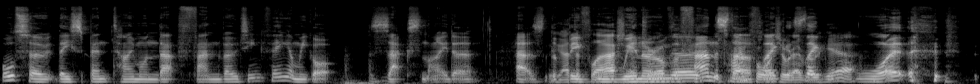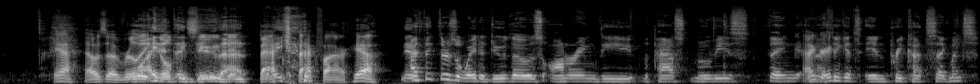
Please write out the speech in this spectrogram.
also they spent time on that fan voting thing, and we got Zack Snyder as the got the big Flash winner entering of the, the- fan the Time stuff. Force like, or it's like, yeah. what? Yeah, that was a really Why did they do ill-conceived that? and back, backfire. Yeah, I think there's a way to do those honoring the the past movies thing. And I, agree. I think it's in pre-cut segments.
